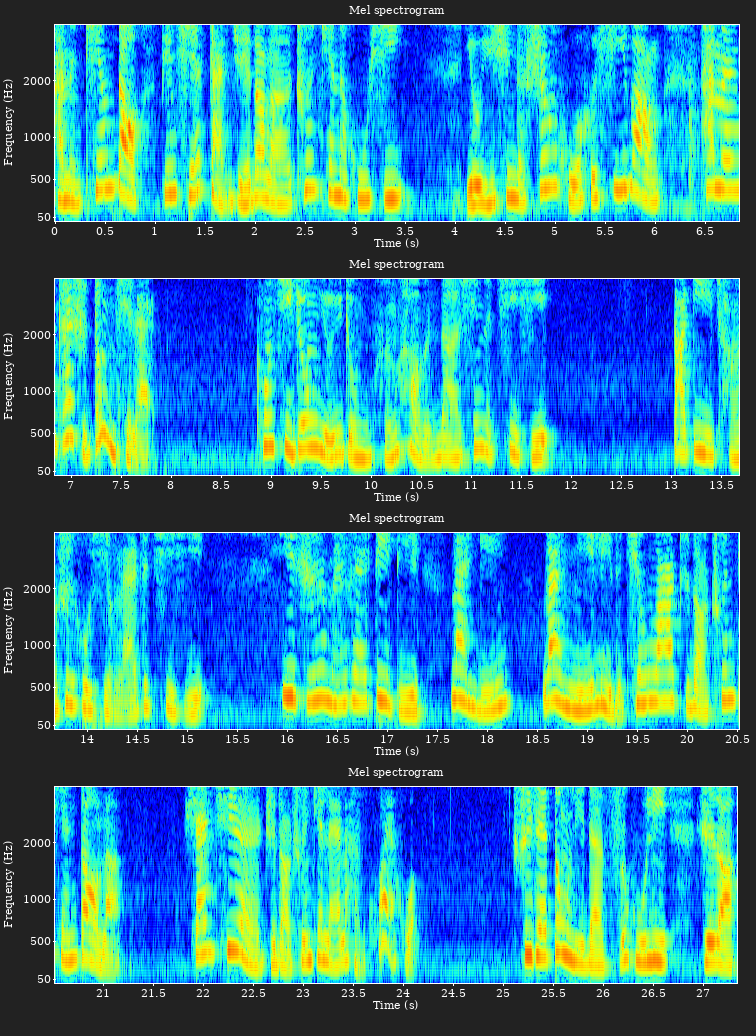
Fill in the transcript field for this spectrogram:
他们听到并且感觉到了春天的呼吸。由于新的生活和希望，他们开始动起来。空气中有一种很好闻的新的气息，大地长睡后醒来的气息。一直埋在地底烂泥烂泥里的青蛙知道春天到了，山雀知道春天来了很快活。睡在洞里的雌狐狸知道，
